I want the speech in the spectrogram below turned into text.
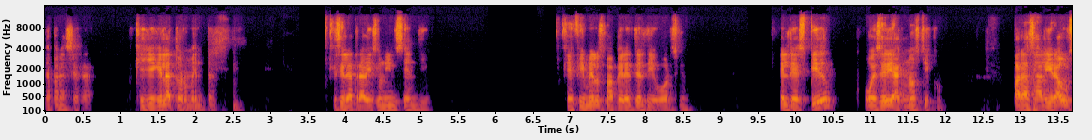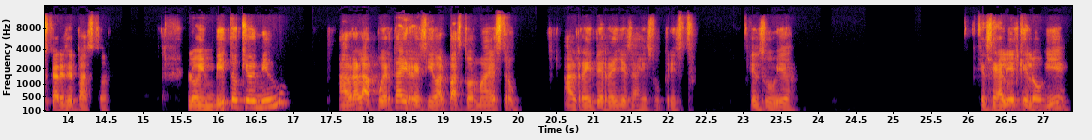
ya para cerrar, que llegue la tormenta, que se le atraviese un incendio, que firme los papeles del divorcio, el despido o ese diagnóstico para salir a buscar ese pastor. Lo invito que hoy mismo abra la puerta y reciba al pastor maestro, al Rey de Reyes, a Jesucristo en su vida. Que sea él el que lo guíe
